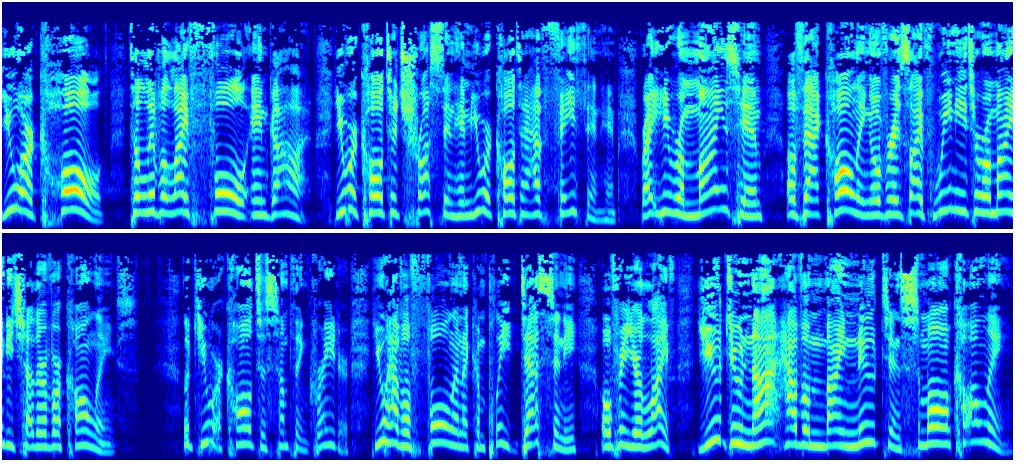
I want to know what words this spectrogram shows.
You are called to live a life full in God. You were called to trust in Him. You were called to have faith in Him, right? He reminds him of that calling over his life. We need to remind each other of our callings. Look, you are called to something greater. You have a full and a complete destiny over your life. You do not have a minute and small calling.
